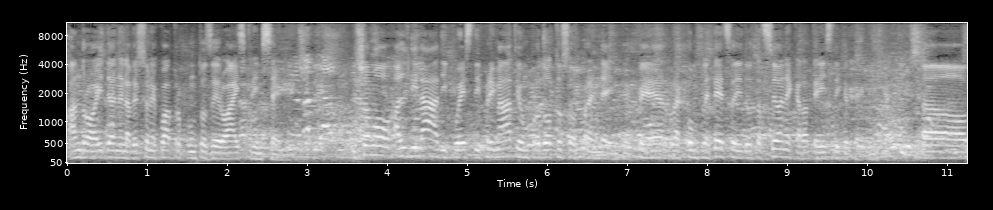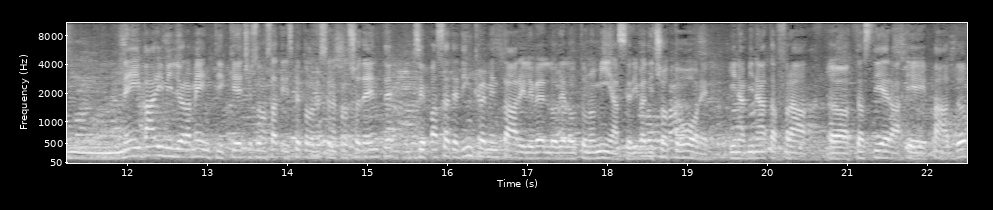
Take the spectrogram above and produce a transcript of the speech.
Android nella versione 4.0 Ice Cream Sandwich. Diciamo al di là di questi primati è un prodotto sorprendente per completezza di dotazione e caratteristiche tecniche. Um, nei vari miglioramenti che ci sono stati rispetto alla versione precedente si è passati ad incrementare il livello dell'autonomia, si arriva a 18 ore in abbinata fra uh, tastiera e pad,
